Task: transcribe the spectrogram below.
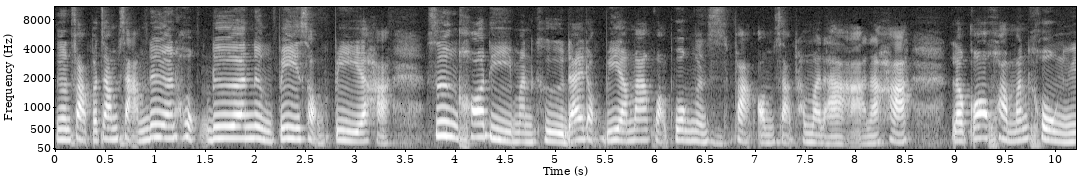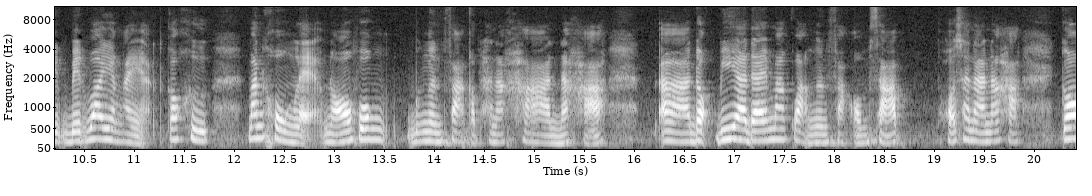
เงินฝากประจำ3เดือน 6 เดือน 1 ปี 2 ปีอะค่ะ ซึ่งข้อดีมันคือได้ดอกเบี้ยมากกว่าพวกเงินฝากออมทรัพย์ธรรมดานะคะ แล้วก็ความมั่นคงเบสว่ายังไงอะก็คือมั่นคงแหละเนาะพวกเงินฝากกับธนาคารนะคะอดอกเบี้ยได้มากกว่าเงินฝากออมทรัพย์ เพราะฉะนั้นนะคะก็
